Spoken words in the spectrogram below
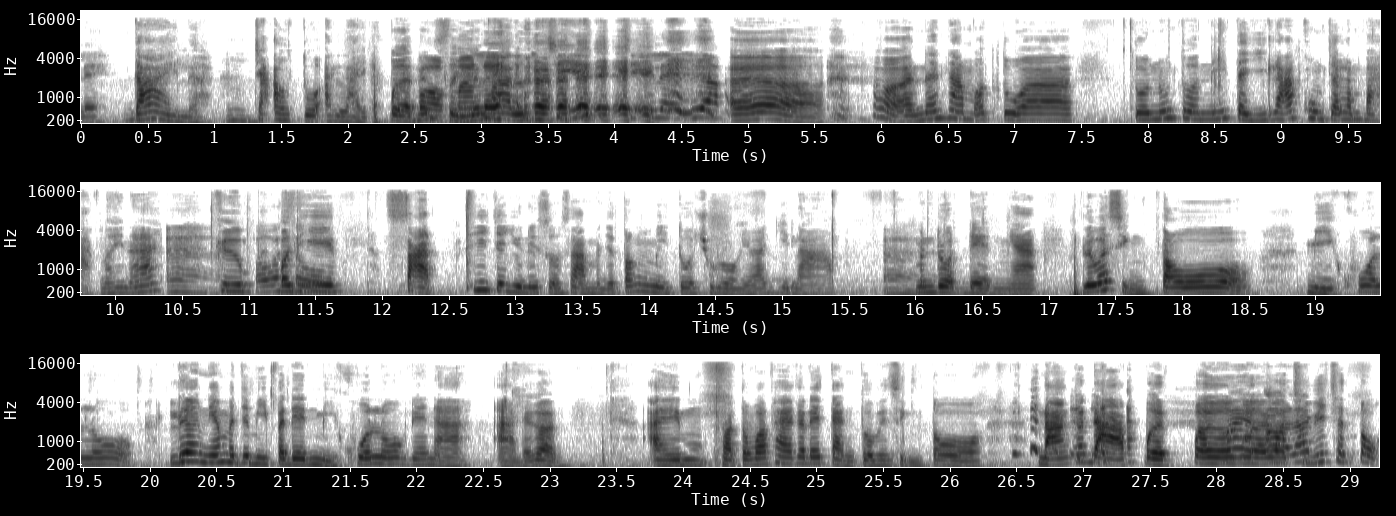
เลย ได้เลยอืมจะเอาตัวอะไรเปิดหบนังอกสือมามาเลยเลยชี้ชี้เลยเลือกเออเขาบอกแนะนำเอาตัวตัวนู้นตัวนี้แต่ยีราฟคงจะลำบากหน่อยนะอ่าคือเพระว่บางทีสูสัตว์ที่จะอยู่ในสวนสัตว์มันจะต้องมีตัวชูโรงอย่างว่ายีราฟอ่ามันโดดเด่นไงหรือว่าสิงโต หมีขั้วโลก เรื่องเนี้ยมันจะมีประเด็นหมีขั้วโลกเนี่ยนะ อ่านได้ก่อน ไอ้สัตวแพทย์ก็ได้แต่งตัวเป็นสิงโต นางก็ด่าเปิดเปิงเลยว่าชีวิตฉันตก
